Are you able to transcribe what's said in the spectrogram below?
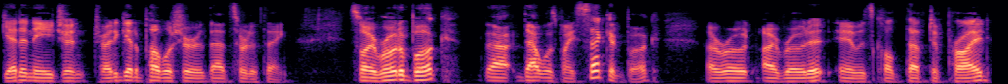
get an agent, try to get a publisher, that sort of thing. So I wrote a book. That that was my second book. I wrote I wrote it. It was called Theft of Pride,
